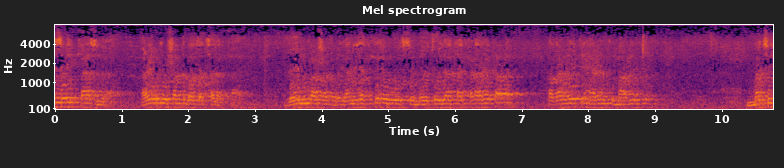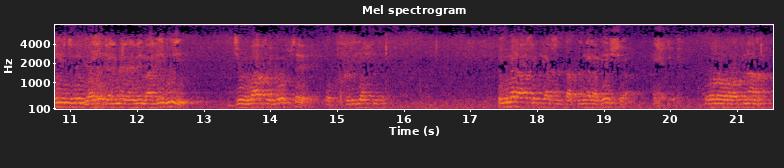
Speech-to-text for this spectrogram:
से क्या सुना? हरण को शब्द बहुत अच्छा लगता है। बैन का शब्द बजाने लगते हैं, वो उससे बहुत हो जाता है, खड़ा रहता है, पकड़ लेते हैं, हरण को मार लेते हैं। मछली इतने गहरे जल में रहने वाली भी जिहवा के लोभ से वो पकड़ी जाती है। पिंगला से क्या चिंता पिंगला वो अपना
